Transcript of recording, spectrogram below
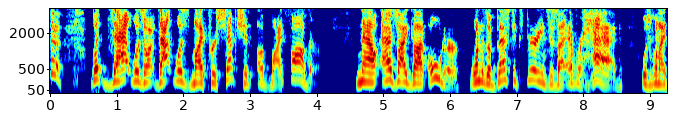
about. but that was our, that was my perception of my father now, as I got older, one of the best experiences I ever had was when I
